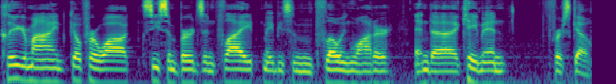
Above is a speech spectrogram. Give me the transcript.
clear your mind, go for a walk, see some birds in flight, maybe some flowing water, and uh, came in first go.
